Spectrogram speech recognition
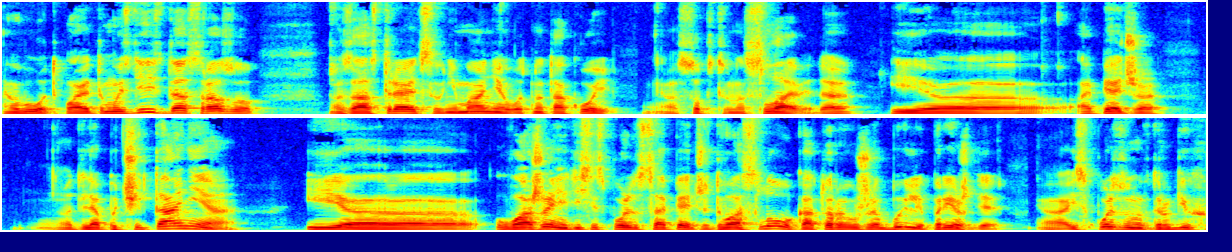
Вот, поэтому здесь, да, сразу заостряется внимание вот на такой, э, собственно, славе, да. И, э, опять же, для почитания и уважения здесь используются, опять же, два слова, которые уже были прежде использованы в других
